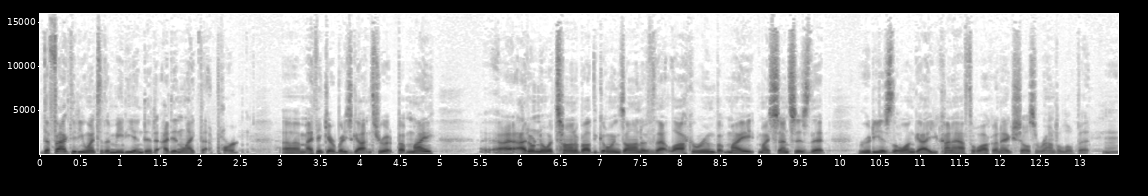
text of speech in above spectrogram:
the fact that he went to the media and did, I didn't like that part. Um, I think everybody's gotten through it, but my, I, I don't know a ton about the goings on of that locker room, but my my sense is that Rudy is the one guy you kind of have to walk on eggshells around a little bit. Hmm.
